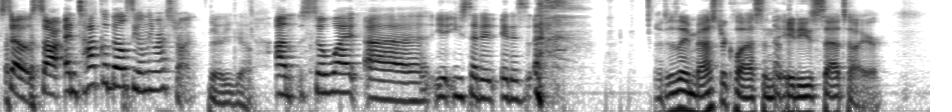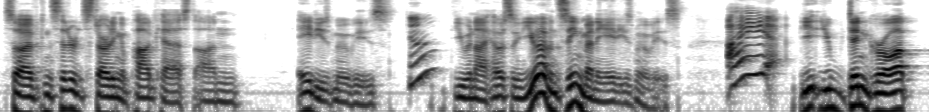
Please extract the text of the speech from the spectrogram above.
So, so and Taco Bell's the only restaurant. There you go. Um. So what? Uh. You, you said it. It is. It is a masterclass in 80s satire. So I've considered starting a podcast on 80s movies. You and I hosting. You haven't seen many 80s movies. I You, you didn't grow up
